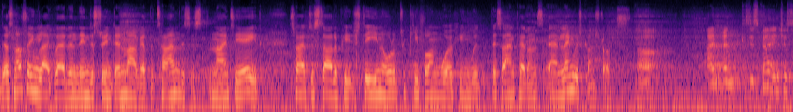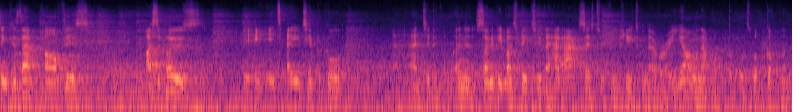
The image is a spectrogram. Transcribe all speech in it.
there's nothing like that in the industry in Denmark at the time. This is '98, so I had to start a PhD in order to keep on working with design patterns and language constructs. Ah, and because it's kind of interesting because that path is, I suppose, it, it's atypical and typical. And so many people I speak to, they had access to a computer when they were very young, and that was what got them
